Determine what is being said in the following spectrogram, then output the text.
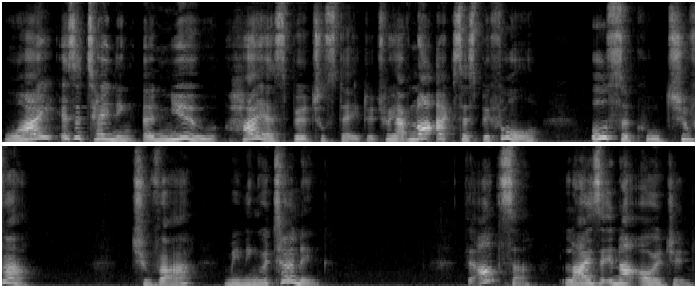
why is attaining a new, higher spiritual state, which we have not accessed before, also called tshuva? Tshuva meaning returning. The answer lies in our origin.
